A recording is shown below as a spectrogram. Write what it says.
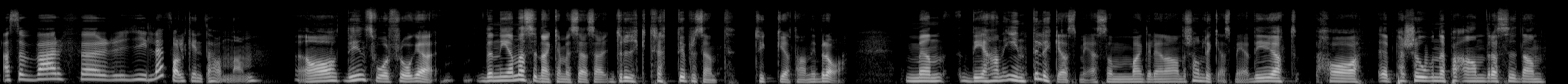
Alltså varför gillar folk inte honom? Ja, det är en svår fråga. Den ena sidan kan man säga så här, drygt 30 procent tycker att han är bra. Men det han inte lyckas med, som Magdalena Andersson lyckas med, det är ju att ha eh, personer på andra sidan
